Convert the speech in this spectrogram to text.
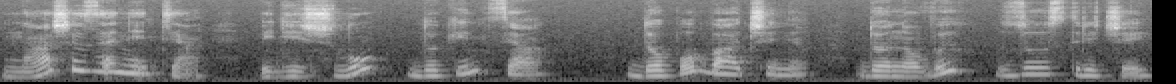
Наше заняття підійшло до кінця. До побачення, до нових зустрічей!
